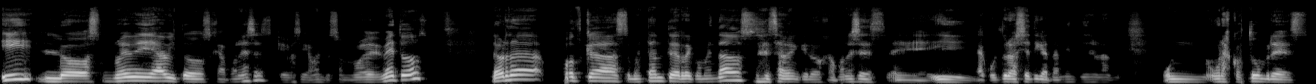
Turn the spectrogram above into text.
y los nueve hábitos japoneses, que básicamente son nueve métodos. La verdad, podcast bastante recomendados. Saben que los japoneses eh, y la cultura asiática también tienen unas costumbres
